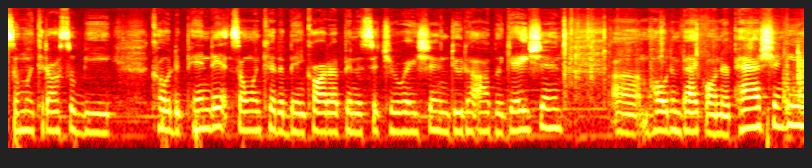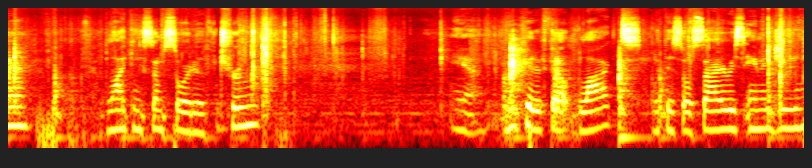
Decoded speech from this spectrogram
Someone could also be codependent. Someone could have been caught up in a situation due to obligation, um, holding back on their passion here, blocking some sort of truth. Yeah, you could have felt blocked with this Osiris energy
